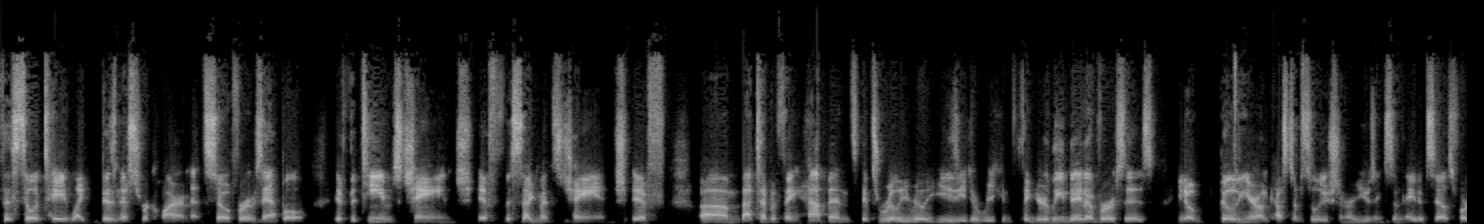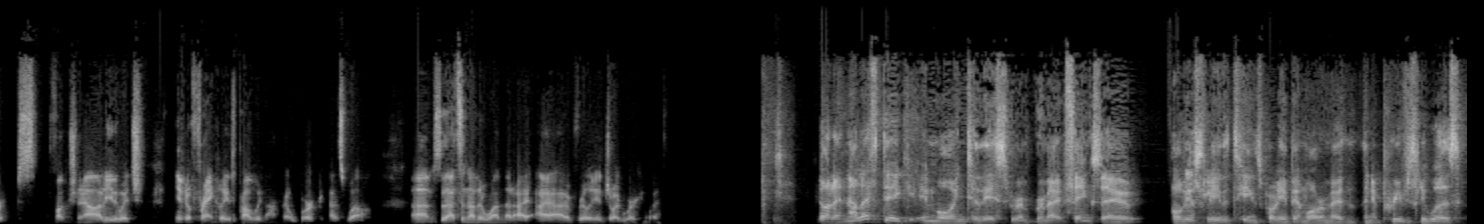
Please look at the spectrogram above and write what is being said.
facilitate like business requirements. So, for example, if the teams change, if the segments change, if um, that type of thing happens, it's really, really easy to reconfigure LeanData versus you know building your own custom solution or using some native Salesforce functionality, which you know frankly is probably not going to work as well. Um, so that's another one that I, I, I've really enjoyed working with. Got it. Now let's dig in more into this remote thing. So obviously the team's probably a bit more remote than it previously was.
